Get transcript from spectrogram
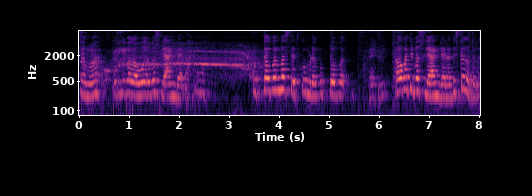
त्यामुळं तर ही बघा वर बसल्या अंड्याला. कुठं पण बसतेत कोंबड्या कुठं पण? अहो का ती बसली अंड्याला? दिसते का तुला?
